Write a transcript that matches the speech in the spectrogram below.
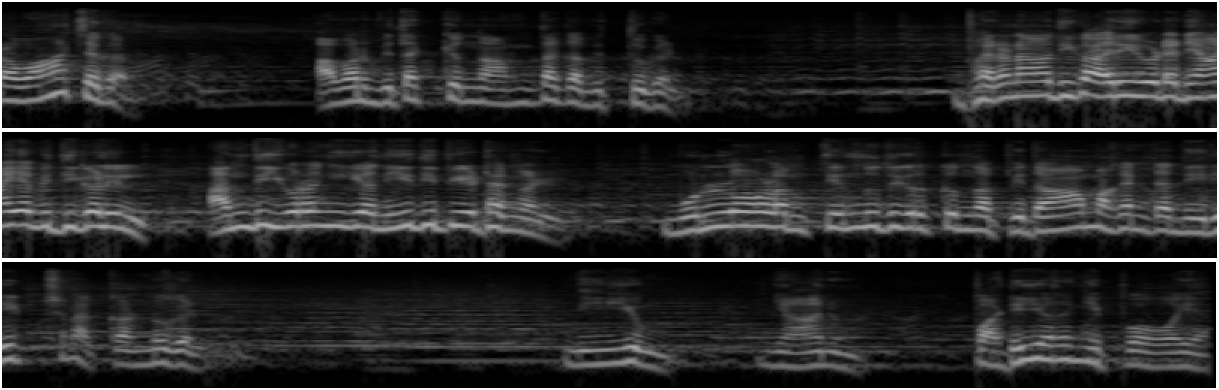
പ്രവാചകർ അവർ വിതയ്ക്കുന്ന അന്തക വിത്തുകൾ ഭരണാധികാരിയുടെ ന്യായവിധികളിൽ അന്തിയുറങ്ങിയ നീതിപീഠങ്ങൾ മുള്ളോളം തിന്നു തീർക്കുന്ന പിതാമഹന്റെ നിരീക്ഷണ കണ്ണുകൾ. നീയും ഞാനും പടിയിറങ്ങിപ്പോയ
